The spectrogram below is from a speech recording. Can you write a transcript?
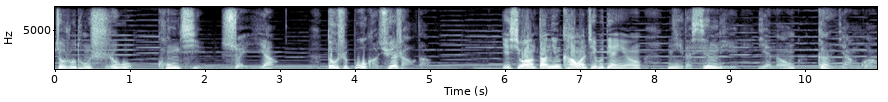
就如同食物、空气。水一样，都是不可缺少的。也希望当您看完这部电影，你的心里也能更阳光。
